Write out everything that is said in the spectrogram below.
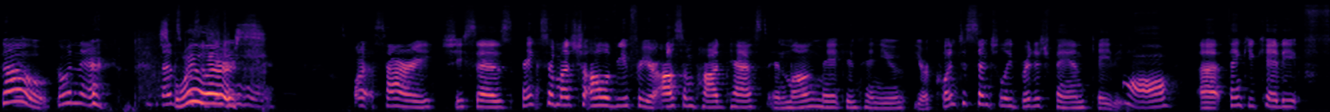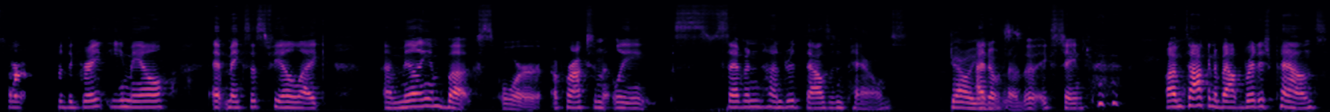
Go, go in there. That's supposed to be in Spoilers. Spo- Sorry. She says, Thanks so much to all of you for your awesome podcast and long may it continue. Your quintessentially British fan, Katie. Aw. Uh, thank you, Katie, for, for the great email. It makes us feel like a million bucks or approximately 700,000 pounds. I don't know the exchange. I'm talking about British pounds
